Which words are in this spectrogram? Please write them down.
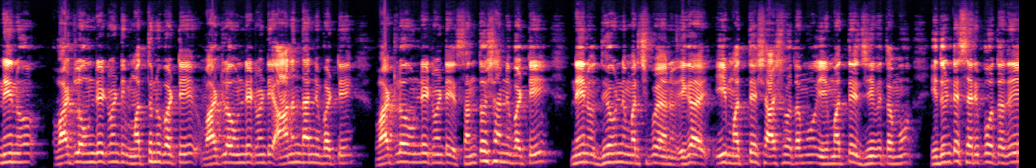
నేను వాటిలో ఉండేటువంటి మత్తును బట్టి వాటిలో ఉండేటువంటి ఆనందాన్ని బట్టి వాటిలో ఉండేటువంటి సంతోషాన్ని బట్టి నేను దేవుణ్ణి మర్చిపోయాను. ఇక ఈ మత్తే శాశ్వతము ఈ మత్తే జీవితము ఇది ఉంటే సరిపోతుంది.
